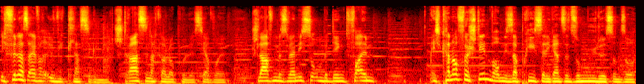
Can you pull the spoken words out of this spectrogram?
Ich finde das einfach irgendwie klasse gemacht. Straße nach Gallopolis, jawohl. Schlafen müssen wir nicht so unbedingt. Vor allem, ich kann auch verstehen, warum dieser Priester die ganze Zeit so müde ist und so.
